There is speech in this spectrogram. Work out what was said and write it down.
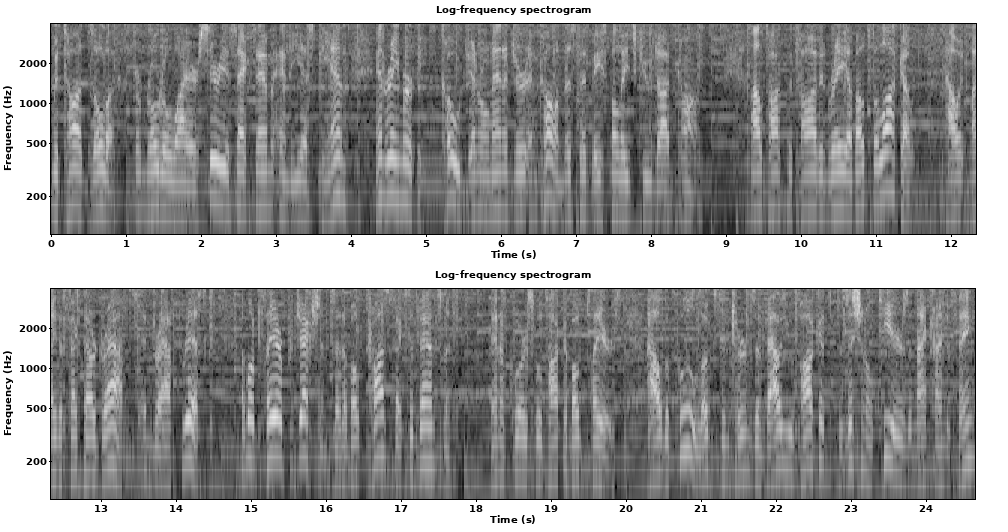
with Todd Zola from RotoWire, SiriusXM, and ESPN, and Ray Murphy, co general manager and columnist at BaseballHQ.com. I'll talk with Todd and Ray about the lockout, how it might affect our drafts and draft risk about player projections, and about prospect advancement. And of course, we'll talk about players, how the pool looks in terms of value pockets, positional tiers, and that kind of thing,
